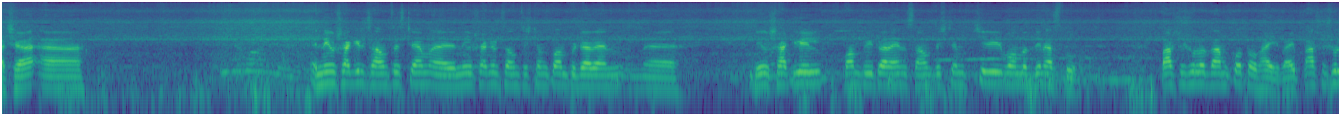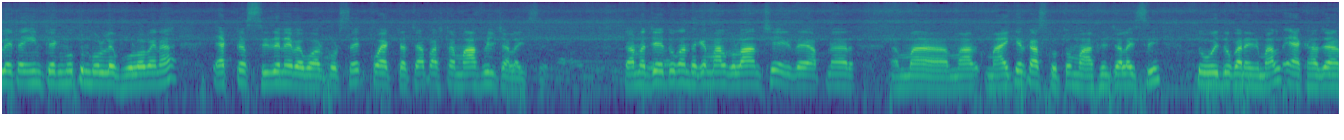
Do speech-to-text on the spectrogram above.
আচ্ছা new Shakil sound system new Shakil sound system computer and new Shakil, computer and sound system Chirirbandar Dinajpur. পাঁচশো ষোলো দাম কত ভাই? ভাই, পাঁচশো ষোলো এটা ইনটেক নতুন বললে ভুল হবে না। একটা সিজনে ব্যবহার করছে, কয়েকটা চা, পাঁচটা মাহফিল চালাইছে। তো আমরা যে দোকান থেকে মালগুলো আনছি আপনার মাইকের কাজ করতো, মাহফিল চালাইছি। তো ওই দোকানের মাল এক হাজার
